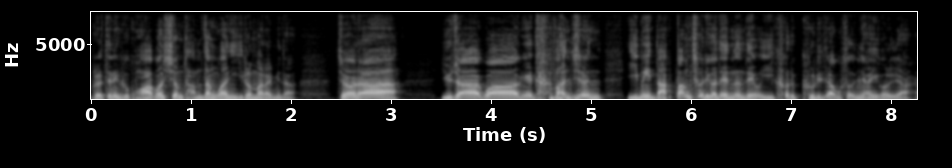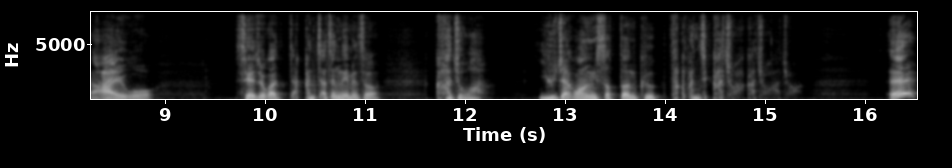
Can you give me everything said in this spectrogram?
그랬더니 그 과거 시험 담당관이 이런 말합니다. 전하 유자광의 답안지는 이미 낙방 처리가 됐는데요. 이거를 글이라고 썼냐 이걸야. 아이고 세조가 약간 짜증내면서 가져와. 유자광이 썼던 그 답안지 가져와 가져와 가져와. 에?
